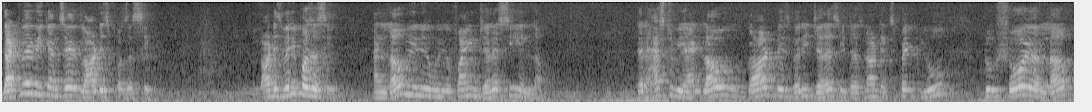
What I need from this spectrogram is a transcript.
That way we can say Lord is possessive. Lord is very possessive. And love, you, you find jealousy in love. There has to be, and love, God is very jealous. He does not expect you to show your love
